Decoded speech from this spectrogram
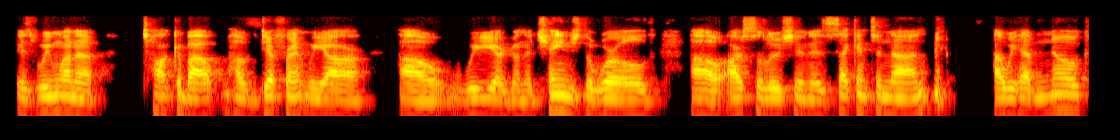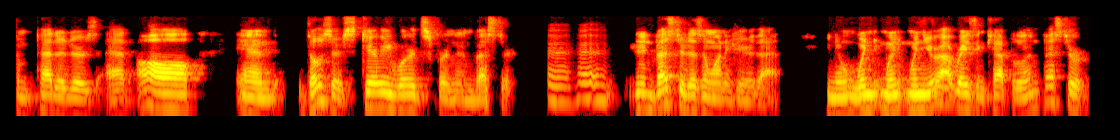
is we want to talk about how different we are how we are going to change the world how our solution is second to none how we have no competitors at all and those are scary words for an investor mm-hmm. an investor doesn't want to hear that you know when when when you're out raising capital an investor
